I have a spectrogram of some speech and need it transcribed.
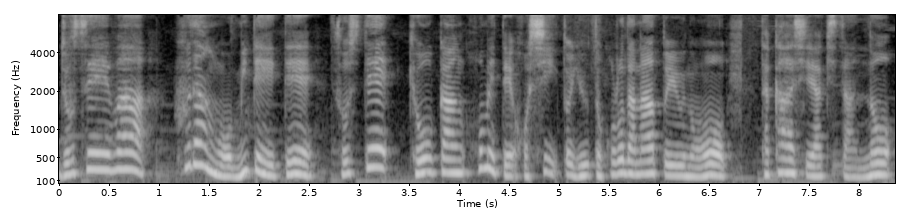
女性は普段を見ていてそして共感褒めてほしいというところだなというのを高橋明さんの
